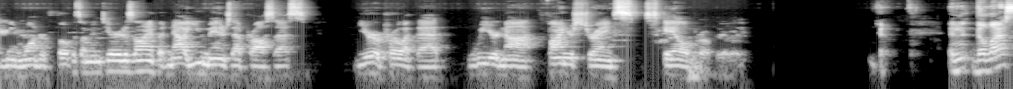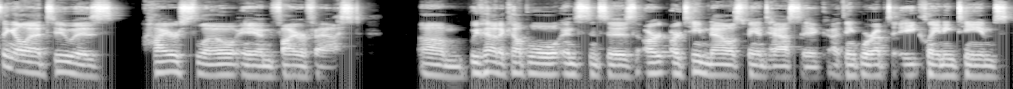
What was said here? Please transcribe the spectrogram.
again want to focus on interior design, but now you manage that process. You're a pro at that. We are not. Find your strengths, scale appropriately. Yeah. And the last thing I'll add too is hire slow and fire fast. Um, we've had a couple instances. Our, our team now is fantastic. I think we're up to eight cleaning teams.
